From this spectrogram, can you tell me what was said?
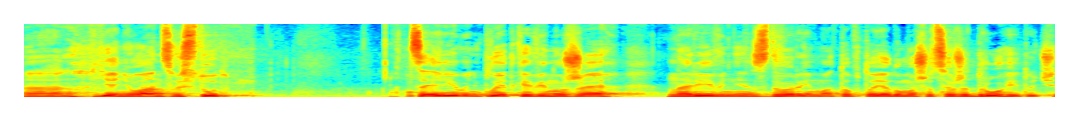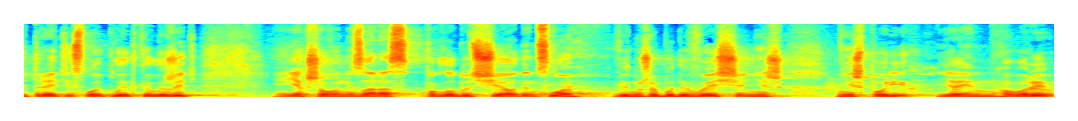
Е, є нюанс ось тут. Цей рівень плитки він уже на рівні з дверима. Тобто я думаю, що це вже другий тут чи третій слой плитки лежить. Якщо вони зараз покладуть ще один слой, він вже буде вище, ніж, ніж поріг. Я їм говорив,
